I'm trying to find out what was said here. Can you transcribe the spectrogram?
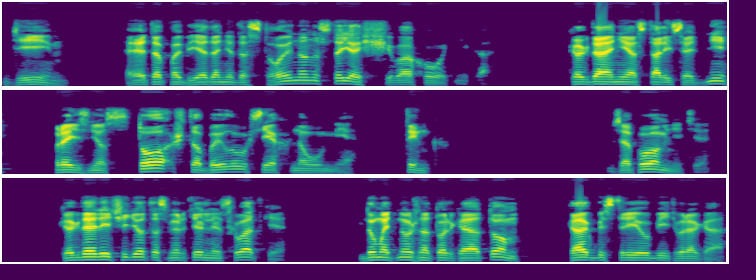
«Дим, эта победа недостойна настоящего охотника. Когда они остались одни, произнес то, что было у всех на уме. Тынк. Запомните, когда речь идет о смертельной схватке, думать нужно только о том, как быстрее убить врага.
